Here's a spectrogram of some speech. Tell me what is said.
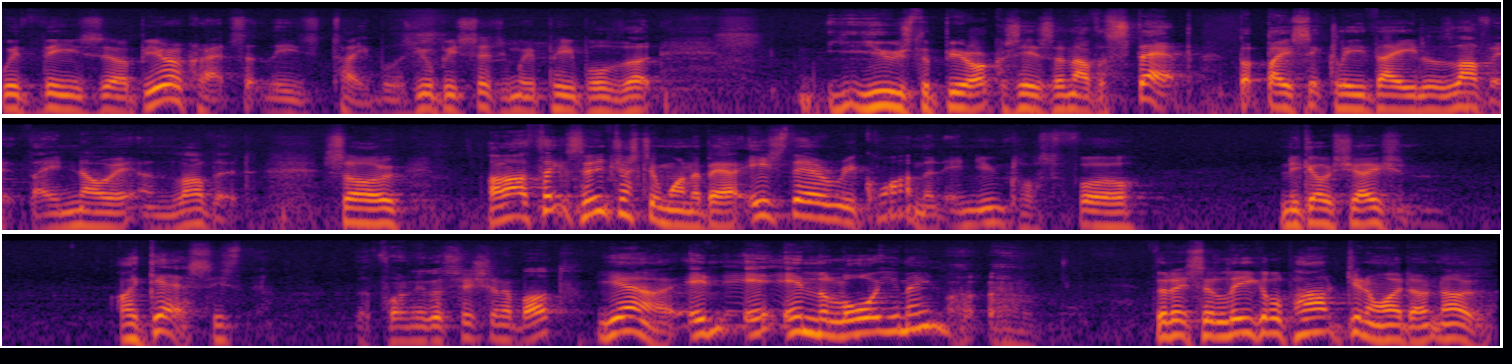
with these uh, bureaucrats at these tables. You'll be sitting with people that use the bureaucracy as another step, but basically they love it, they know it and love it. So, and I think it's an interesting one about is there a requirement in UNCLOS for negotiation? I guess, is there? For negotiation about? Yeah, in, in, in the law, you mean? that it's a legal part? You know, I don't know.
